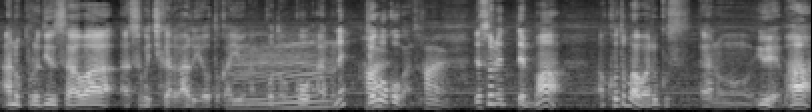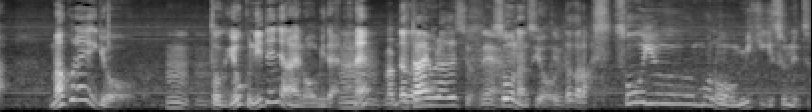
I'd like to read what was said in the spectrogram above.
あのプロデューサーはあすごい力があるよとかいうようなことをこううん。あのね情報交換する、はい。でそれってまあ言葉を悪くすあの言えば枕営業とよく似てんじゃないの？みたいなね、うんまあ、舞台裏ですよね。そうなんですよ。だからそういうものを見聞きするにつ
